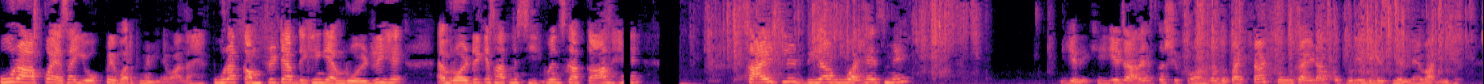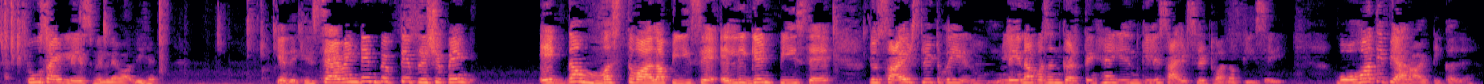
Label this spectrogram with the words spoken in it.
पूरा आपको ऐसा योग पे वर्क मिलने वाला है। पूरा कंप्लीट आप देखेंगे एम्ब्रॉयडरी है। एम्ब्रॉयडरी के साथ में सीक्वेंस का काम है। साइड स्लिट दिया हुआ है इसमें। ये देखिए, ये जा रहा है इसका शिफॉन का दुपट्टा। टू साइड आपको पूरी लेस मिलने वाली है। टू साइड लेस मिलने वाली है। ये देखिए सेवनटीन फिफ्टी फ्री शिपिंग एकदम मस्त वाला पीस है एलिगेंट पीस है, जो साइड स्लिट लेना पसंद करते हैं, ये इनके लिए साइड स्लिट वाला पीस है बहुत ही प्यारा आर्टिकल है।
